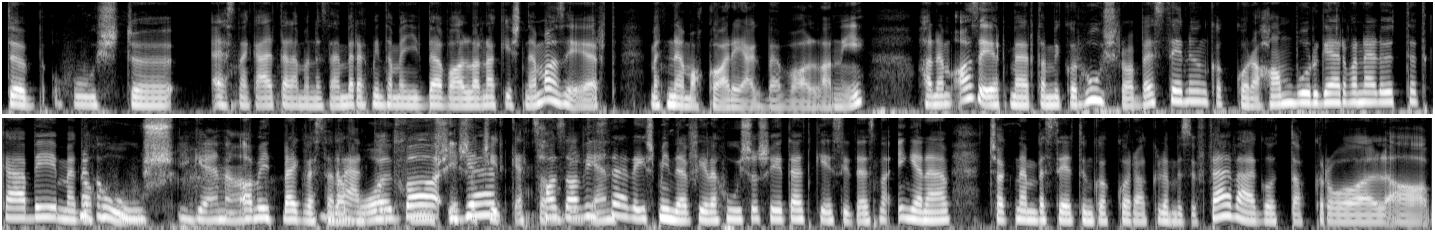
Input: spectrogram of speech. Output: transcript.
több húst ö, esznek általában az emberek, mint amennyit bevallanak, és nem azért, mert nem akarják bevallani, hanem azért, mert amikor húsról beszélünk, akkor a hamburger van előtted kb., meg, meg a, a hús, hús, igen, a amit megveszel a boltba, hús igen, és a hazaviszel, igen. és mindenféle húsos ételt készítesz. Na igen ám, csak nem beszéltünk akkor a különböző felvágottakról, a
